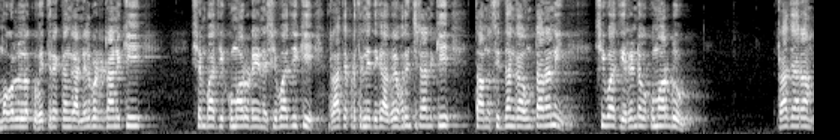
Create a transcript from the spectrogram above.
మొఘలులకు వ్యతిరేకంగా నిలబడటానికి శంభాజీ కుమారుడైన శివాజీకి రాజప్రతినిధిగా వ్యవహరించడానికి తాను సిద్ధంగా ఉంటానని శివాజీ రెండవ కుమారుడు రాజారాం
